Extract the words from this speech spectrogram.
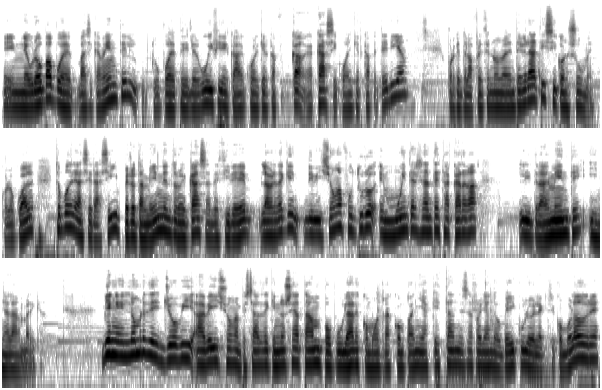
En Europa pues básicamente tú puedes pedir el wifi de cualquier casi cualquier cafetería porque te lo ofrecen normalmente gratis y consume. Con lo cual, esto podría ser así, pero también dentro de casa. Es decir, eh, la verdad que de visión a futuro es muy interesante esta carga literalmente inalámbrica. Bien, el nombre de Joby Aviation, a pesar de que no sea tan popular como otras compañías que están desarrollando vehículos eléctricos voladores,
